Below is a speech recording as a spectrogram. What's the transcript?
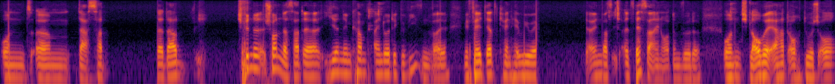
Und ähm, das hat er da, ich finde schon, das hat er hier in dem Kampf eindeutig bewiesen, weil mir fällt jetzt kein Heavyweight ein, was ich als besser einordnen würde. Und ich glaube, er hat auch durchaus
